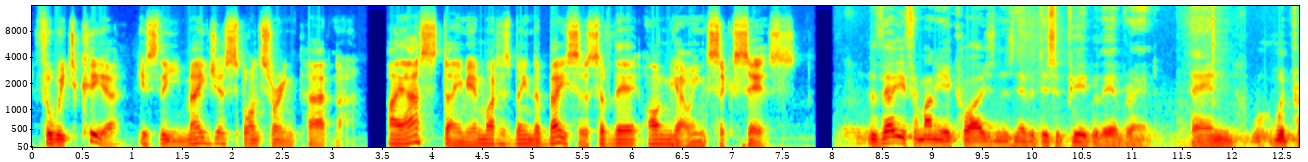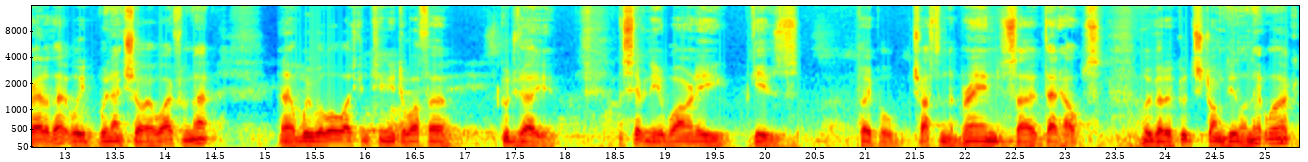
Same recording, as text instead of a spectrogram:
for which Kia is the major sponsoring partner. I asked Damien what has been the basis of their ongoing success. The value for money equation has never disappeared with our brand, and we're proud of that. We, we don't shy away from that. Uh, we will always continue to offer good value. The seven year warranty gives people trust in the brand, so that helps. We've got a good, strong dealer network,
